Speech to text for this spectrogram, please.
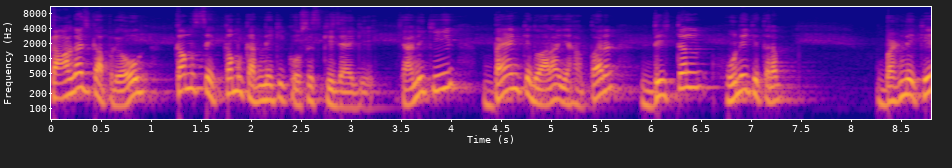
कागज़ का प्रयोग कम से कम करने की कोशिश की जाएगी। यानी कि बैंक के द्वारा यहाँ पर डिजिटल होने की तरफ़ बढ़ने के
